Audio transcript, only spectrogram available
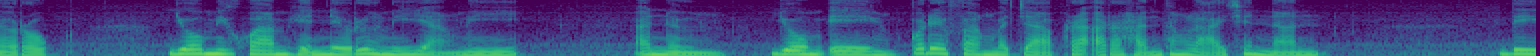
นรก โยมมีความเห็นในเรื่องนี้อย่างนี้ อันหนึ่ง โยมเองก็ได้ฟังมาจากพระอรหันต์ทั้งหลายเช่นนั้น ดี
